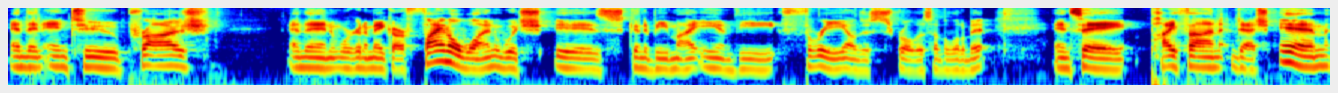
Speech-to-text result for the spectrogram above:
and then into Proj. And then we're going to make our final one, which is going to be my env3. I'll just scroll this up a little bit and say python-m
